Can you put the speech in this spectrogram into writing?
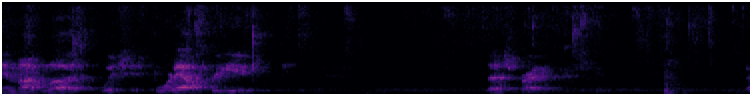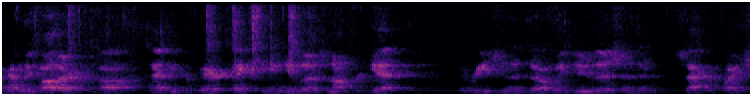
in my blood, which is poured out for you. Let us pray. Our Heavenly Father, uh, as we prepare to take communion, let us not forget the reason that uh, we do this and the sacrifice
